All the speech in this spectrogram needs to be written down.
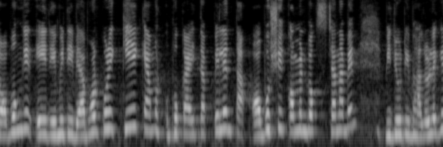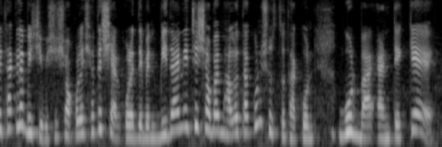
লবঙ্গের এই রেমেডি ব্যবহার করে কে কেমন উপকারিতা পেলেন তা অবশ্যই কমেন্ট বক্সে জানাবেন। ভিডিওটি ভালো লেগে থাকলে বেশি বেশি সকলের সাথে শেয়ার করে দেবেন। বিদায় নিচ্ছি, সবাই ভালো থাকুন, সুস্থ থাকুন। Goodbye and take care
